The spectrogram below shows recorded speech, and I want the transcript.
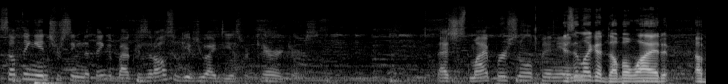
something interesting to think about because it also gives you ideas for characters. That's just my personal opinion. Isn't like a double wide a,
